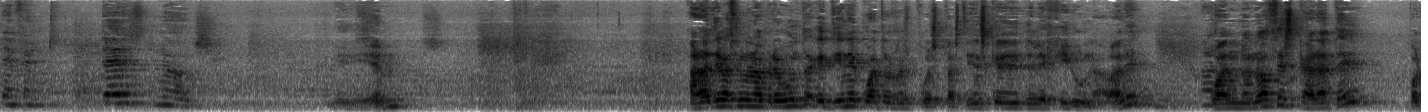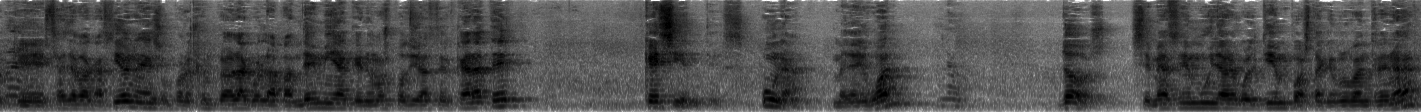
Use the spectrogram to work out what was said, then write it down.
defendernos. Muy bien. Ahora te voy a hacer una pregunta que tiene cuatro respuestas. Tienes que elegir una, ¿vale? Vale. Cuando no haces karate, porque Vale. estás de vacaciones, o por ejemplo ahora con la pandemia que no hemos podido hacer karate, ¿qué sientes? Una, me da igual. No. Dos, se me hace muy largo el tiempo hasta que vuelva a entrenar.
